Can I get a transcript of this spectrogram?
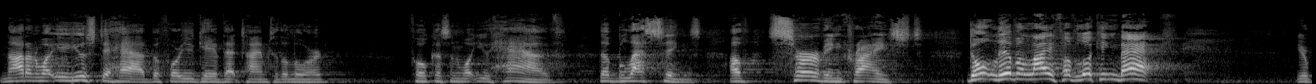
not on what you used to have before you gave that time to the Lord. Focus on what you have the blessings of serving Christ. Don't live a life of looking back. Your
